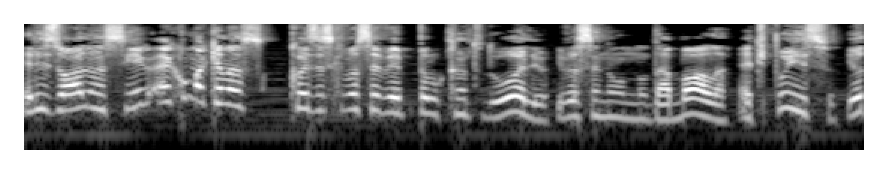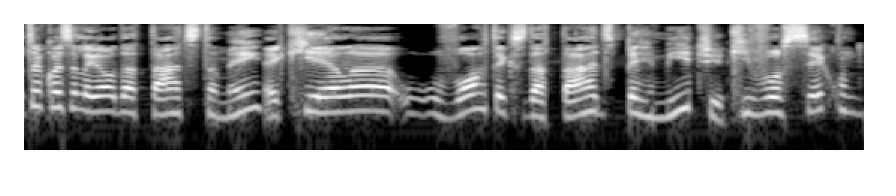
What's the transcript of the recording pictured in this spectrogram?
eles olham assim, é como aquelas coisas que você vê pelo canto do olho e você não, não dá bola. É tipo isso. E outra coisa legal da TARDIS também é que ela, o o vórtex da TARDIS permite que você, quando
